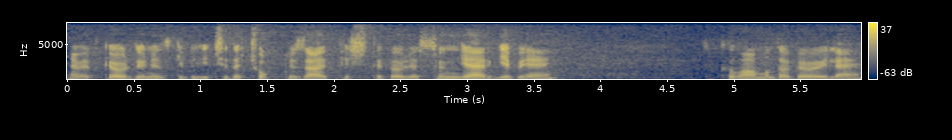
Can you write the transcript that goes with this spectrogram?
Evet gördüğünüz gibi içi de çok güzel pişti. Böyle sünger gibi. Kıvamı da böyle.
